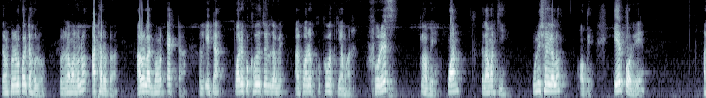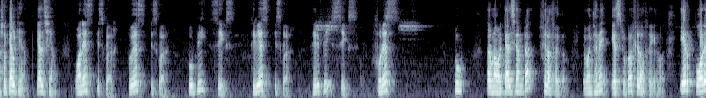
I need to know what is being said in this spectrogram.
তাহলে টোটাল কয়টা হলো? টোটাল আমার হলো আঠারোটা আরও লাগবে আমার একটা, তাহলে এটা পরের কক্ষপথে চলে যাবে, আর পরের কক্ষপথ কি আমার? ফোর এস কী হবে? ওয়ান তাহলে আমার কি? উনিশ হয়ে গেল। ওকে এরপরে আসো ক্যালকিয়াম calcium one s square two s square two p six three s square three p six four s two তার মানে আমার ক্যালসিয়ামটা ফিল আপ হয়ে গেল এবং এখানে এস টুটাও ফিল আপ হয়ে গেল। এরপরে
